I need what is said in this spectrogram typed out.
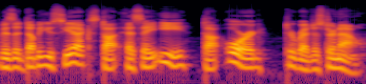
Visit wcx.sae.org to register now.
